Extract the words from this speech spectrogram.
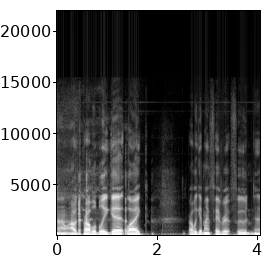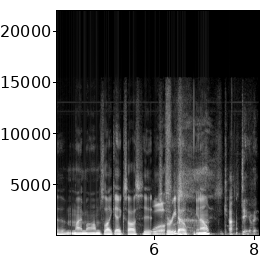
No, I would probably get like. Probably get my favorite food, uh, my mom's like egg sausage Woof. burrito. You know, God damn it.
